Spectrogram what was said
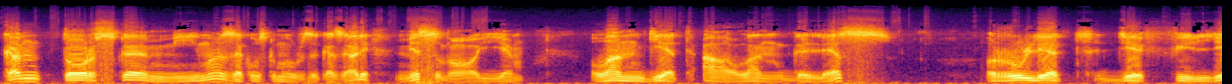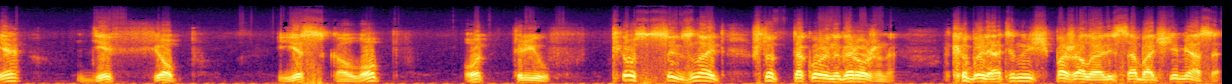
конторская, мимо, закуску мы уже заказали, мясное» лангет а ланглес, рулет де филе, де фёб, ескалоп от трюф. Пес их знает, что такое нагорожено. Кобылятину еще, пожалуй, али собачье мясо.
